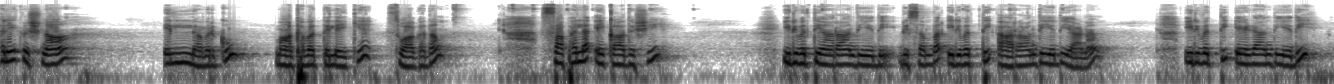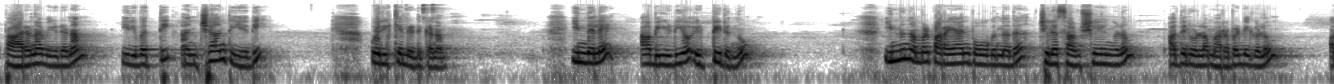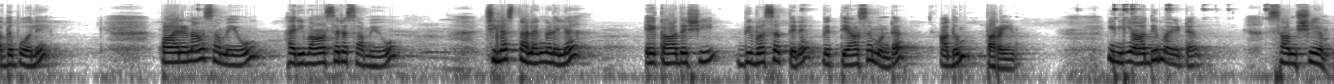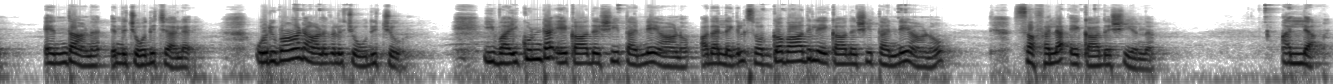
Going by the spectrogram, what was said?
ഹരേ കൃഷ്ണ. എല്ലാവർക്കും മാധവത്തിലേക്ക് സ്വാഗതം. സഫല ഏകാദശി ഇരുപത്തിയാറാം തീയതി ഡിസംബർ ഇരുപത്തി ആറാം തീയതിയാണ്. ഇരുപത്തി ഏഴാം തീയതി പാരണ വീടണം ഇരുപത്തി അഞ്ചാം തീയതി ഒരിക്കലെടുക്കണം. ഇന്നലെ ആ വീഡിയോ ഇട്ടിരുന്നു. ഇന്ന് നമ്മൾ പറയാൻ പോകുന്നത് ചില സംശയങ്ങളും അതിനുള്ള മറുപടികളും അതുപോലെ പാരണാ സമയവും ഹരിവാസര സമയവും ചില സ്ഥലങ്ങളിൽ ഏകാദശി ദിവസത്തിന് വ്യത്യാസമുണ്ട്. അതും പറയും. ഇനി ആദ്യമായിട്ട് സംശയം എന്താണ് എന്ന് ചോദിച്ചാൽ ഒരുപാട് ആളുകൾ ചോദിച്ചു ഈ വൈകുണ്ഠ ഏകാദശി തന്നെയാണോ? അതല്ലെങ്കിൽ സ്വർഗവാതിൽ ഏകാദശി തന്നെയാണോ സഫല ഏകാദശി എന്ന്? അല്ല.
